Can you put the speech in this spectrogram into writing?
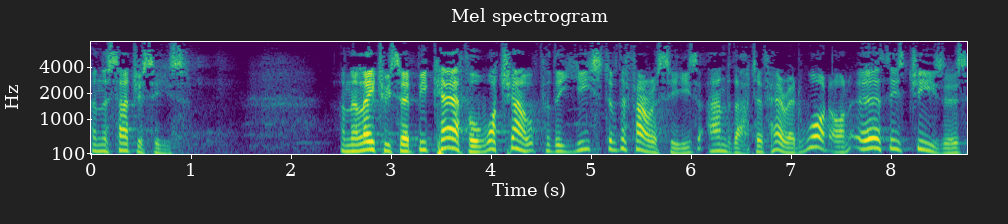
and the Sadducees. And then later he said, be careful, watch out for the yeast of the Pharisees and that of Herod. What on earth is Jesus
